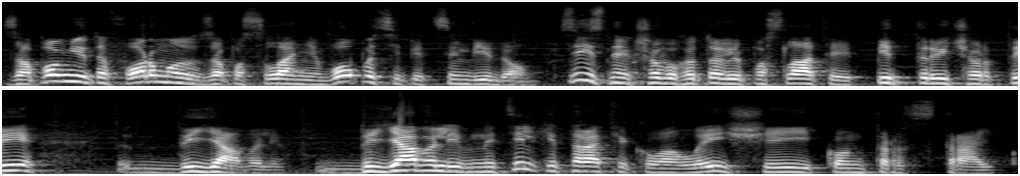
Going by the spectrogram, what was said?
заповнюйте форму за посиланням в описі під цим відео. Звісно, якщо ви готові послати під три чорти дияволів. Дияволів не тільки трафіку, але й ще й Counter-Strike.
